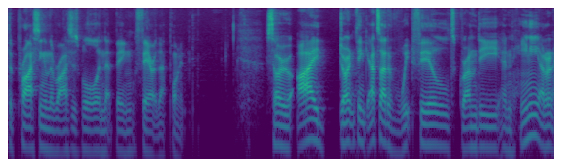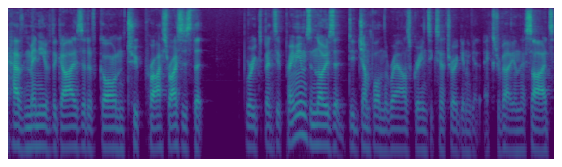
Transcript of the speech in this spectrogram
the pricing and the rises will end up being fair at that point. So I don't think outside of Whitfield, Grundy, and Heaney, I don't have many of the guys that have gone to price rises that were expensive premiums, and those that did jump on the Rouse, Greens, etc., are going to get extra value on their sides,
